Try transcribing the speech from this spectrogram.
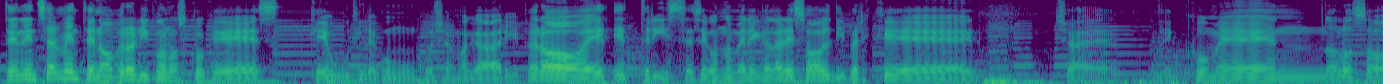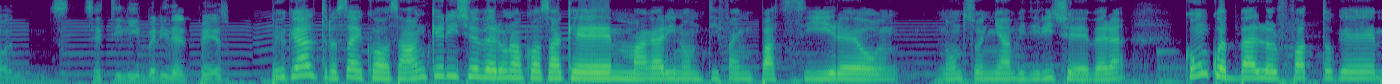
Tendenzialmente no, però riconosco che che è utile comunque, cioè magari. Però è, è triste secondo me regalare soldi perché, cioè, è come, non lo so, se ti liberi del peso. Più che altro, sai cosa? Anche ricevere una cosa che magari non ti fa impazzire o non sognavi di ricevere. Comunque è bello il fatto che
